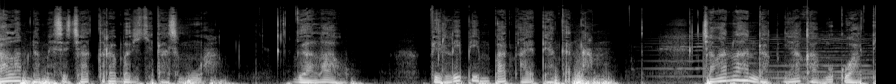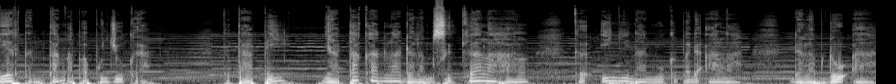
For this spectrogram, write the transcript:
Salam damai sejahtera bagi kita semua. Galau. Filipi 4 ayat yang ke-6. Janganlah hendaknya kamu khawatir tentang apa pun juga. Tetapi nyatakanlah dalam segala hal keinginanmu kepada Allah dalam doa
